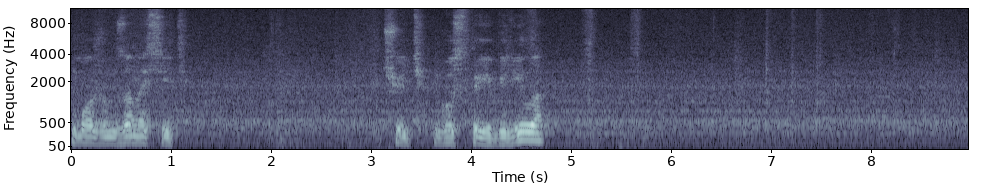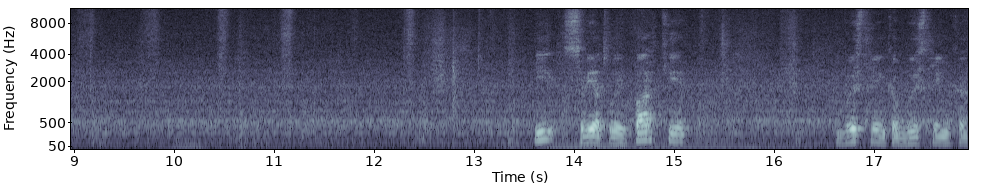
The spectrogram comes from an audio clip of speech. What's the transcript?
можем заносить чуть густые белила. И светлые партии быстренько-быстренько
